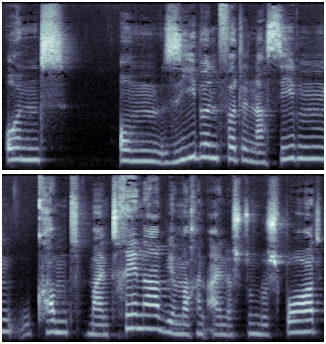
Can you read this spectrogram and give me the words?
Und um sieben, Viertel nach sieben kommt mein Trainer. Wir machen eine Stunde Sport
